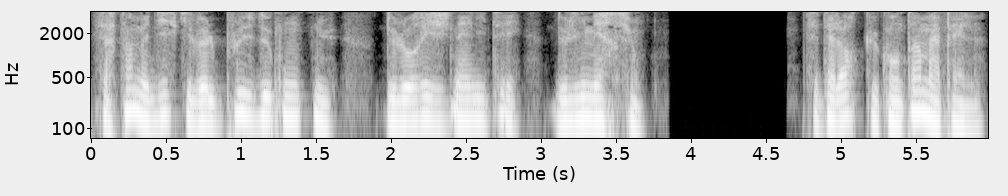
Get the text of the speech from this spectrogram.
Certains me disent qu'ils veulent plus de contenu, de l'originalité, de l'immersion. C'est alors que Quentin m'appelle.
